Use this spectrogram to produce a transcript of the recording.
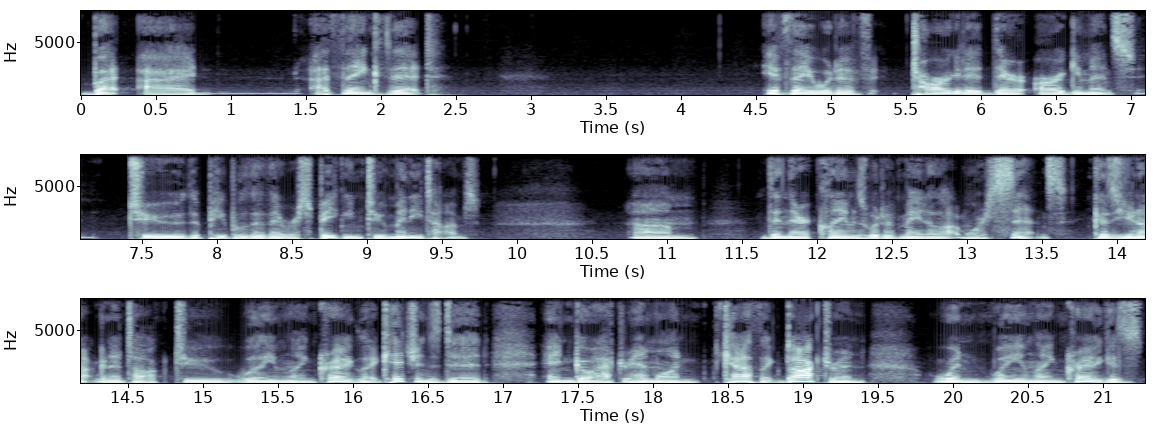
but I I think that if they would have targeted their arguments to the people that they were speaking to many times, um, then their claims would have made a lot more sense. Because you're not going to talk to William Lane Craig like Hitchens did and go after him on Catholic doctrine when William Lane Craig is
